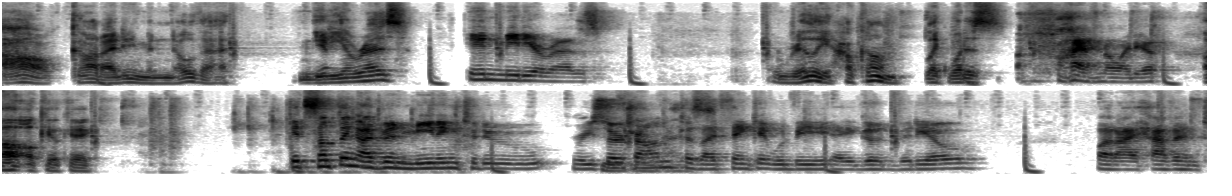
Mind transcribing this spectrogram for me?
Oh god, I didn't even know that. Media res? In media res. Really? How come? Like what is I have no idea. Oh, okay, okay. It's something I've been meaning to do research Media on because. I think it would be a good video, but I haven't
